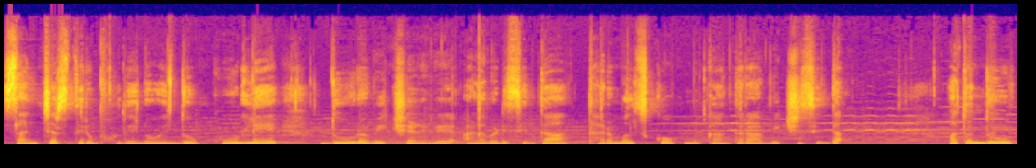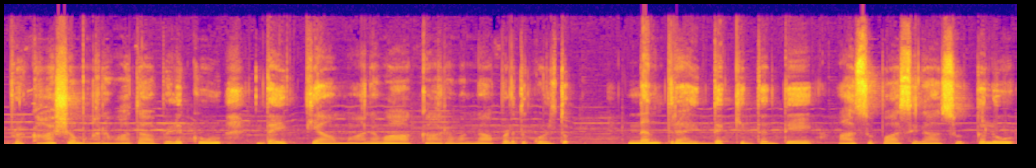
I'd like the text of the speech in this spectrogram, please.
ಸಂಚರಿಸ್ತಿರಬಹುದೇನೋ ಎಂದು ಕೂಡಲೇ ದೂರ ವೀಕ್ಷಣೆಗೆ ಅಳವಡಿಸಿದ್ದ ಥರ್ಮಲ್ ಸ್ಕೋಪ್ ಮುಖಾಂತರ ವೀಕ್ಷಿಸಿದ್ದ. ಅದೊಂದು ಪ್ರಕಾಶಮಾನವಾದ ಬೆಳಕು ದೈತ್ಯ ಮಾನವ ಆಕಾರವನ್ನು ಪಡೆದುಕೊಳ್ತು. ನಂತರ ಇದ್ದಕ್ಕಿದ್ದಂತೆ ಆಸುಪಾಸಿನ ಸುತ್ತಲೂ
